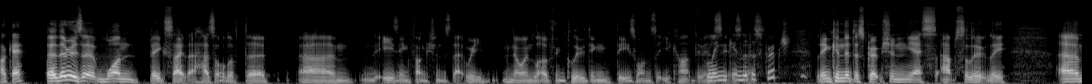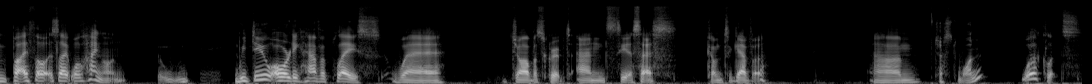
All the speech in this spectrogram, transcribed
Okay. Uh, there is a one big site that has all of the um, easing functions that we know and love, including these ones that you can't do. In CSS. Link in the description. Link in the description. Yes, absolutely. Um, but I thought it's like, well, hang on. We do already have a place where JavaScript and CSS come together. Um, Just one. worklets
